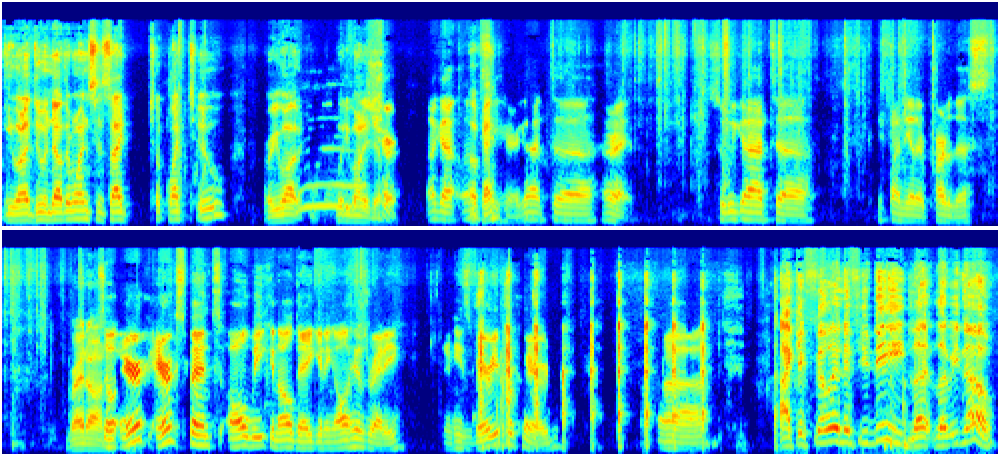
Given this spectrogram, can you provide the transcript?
You want to do another one since I took like two? Or you want what do you want to do? Sure. I got. Let's Okay. see here. I got. uh All right. So we got. uh Let me find the other part of this. Right on. So Eric Eric spent all week and all day getting all his ready, and he's very prepared. uh, I can fill in if you need. Let let me know.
